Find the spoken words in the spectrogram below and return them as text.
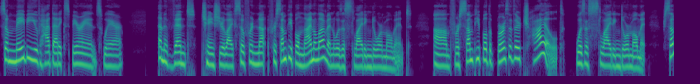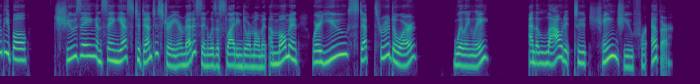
So maybe you've had that experience where an event changed your life. So for not, for some people, 9/11 was a sliding door moment. Um, for some people, the birth of their child was a sliding door moment. For some people, choosing and saying yes to dentistry or medicine was a sliding door moment, a moment where you stepped through a door willingly and allowed it to change you forever.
